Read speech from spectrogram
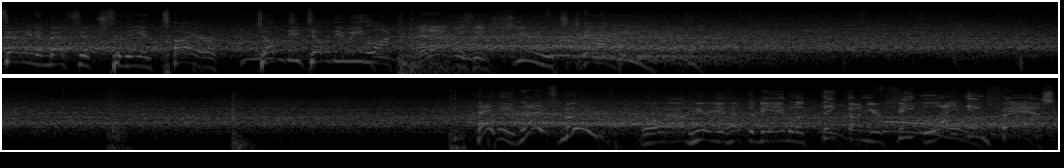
Sending a message to the entire WWE locker. room. And that was a huge counter. Hey, nice move. Oh, out here you have to be able to think on your feet lightning fast.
